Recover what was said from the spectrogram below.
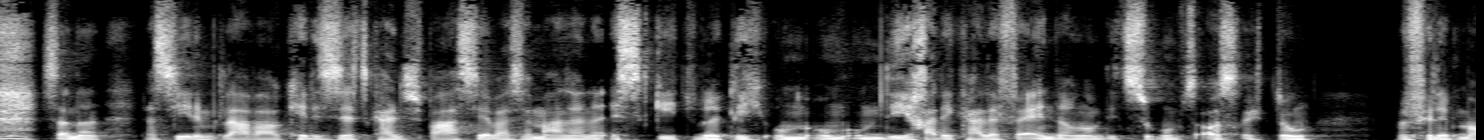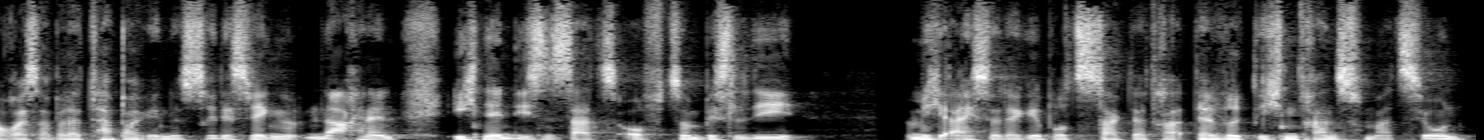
sondern dass jedem klar war, okay, das ist jetzt kein Spaß hier, was wir machen, sondern es geht wirklich um, um, um die radikale Veränderung, um die Zukunftsausrichtung von Philip Morris, aber der Tabakindustrie. Deswegen im Nachhinein, ich nenne diesen Satz oft so ein bisschen die, für mich eigentlich so der Geburtstag der, der wirklichen Transformation.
